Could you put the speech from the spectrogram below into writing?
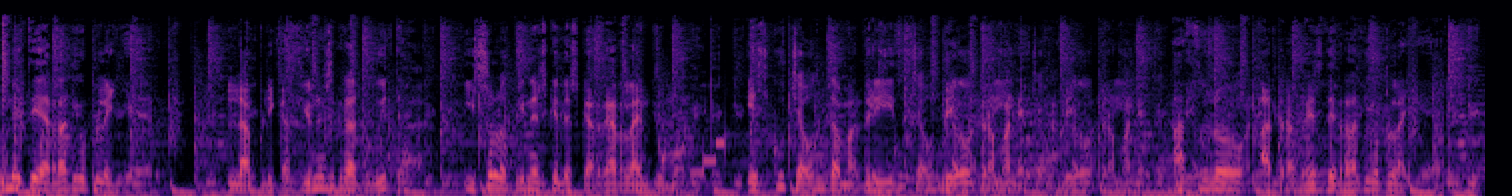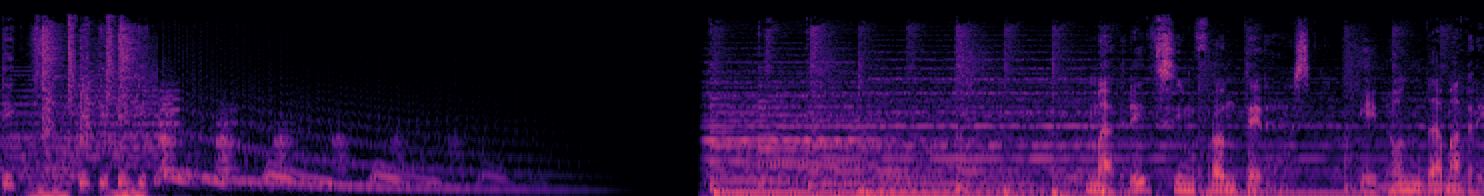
Únete a Radio Player. La aplicación es gratuita y solo tienes que descargarla en tu móvil. Escucha Onda Madrid de otra manera, de otra manera. Hazlo a través de Radio Player. Madrid sin fronteras, en Onda Madrid.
